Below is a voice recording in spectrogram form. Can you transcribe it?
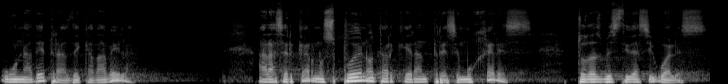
una detrás de cada vela. Al acercarnos pude notar que eran trece mujeres, todas vestidas iguales,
